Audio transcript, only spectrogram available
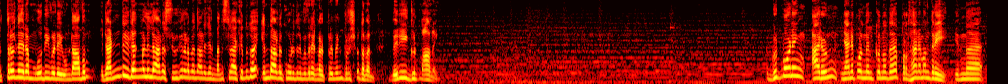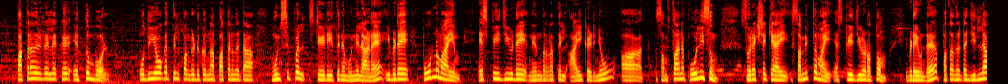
എത്ര നേരം മോദി ഇവിടെ ഉണ്ടാവും? രണ്ടിടങ്ങളിലാണ് സ്വീകരണമെന്നാണ് ഞാൻ മനസ്സിലാക്കുന്നത്. എന്താണ് കൂടുതൽ വിവരങ്ങൾ? Praveen Purushothaman very good morning good morning Arun. ഞാനിപ്പോൾ നിൽക്കുന്നത് പ്രധാനമന്ത്രി ഇന്ന് പത്തനംതിട്ടയിലേക്ക് എത്തുമ്പോൾ പൊതുയോഗത്തിൽ പങ്കെടുക്കുന്ന പത്തനംതിട്ട മുനിസിപ്പൽ സ്റ്റേഡിയത്തിന് മുന്നിലാണ്. ഇവിടെ പൂർണമായും എസ് പി ജിയുടെ നിയന്ത്രണത്തിൽ ആയി കഴിഞ്ഞു ആ, സംസ്ഥാന പോലീസും സുരക്ഷയ്ക്കായി സംയുക്തമായി എസ് പി ജിയോടൊപ്പം ഇവിടെയുണ്ട്. പത്തനംതിട്ട ജില്ലാ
